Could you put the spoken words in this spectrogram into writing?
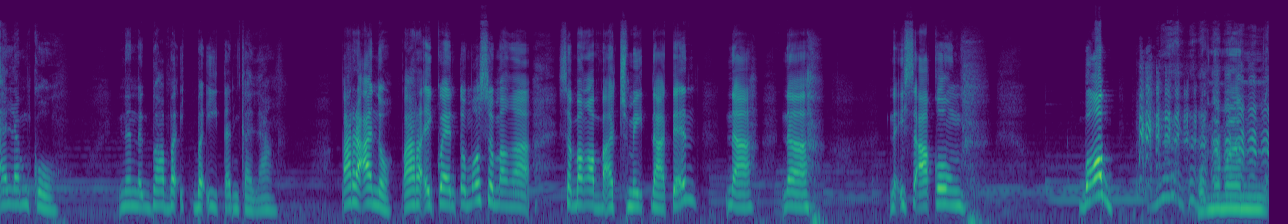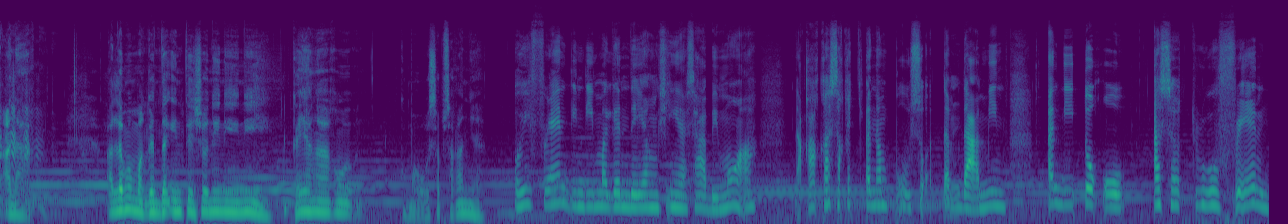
Alam ko na nagbabait-baitan ka lang. Para ano? Para ikwento mo sa mga sa mga batchmate natin na na na isa akong Bob! Huwag naman, anak. Alam mo, magandang intensyon ni Nini. Kaya nga ako kumausap sa kanya. Uy, friend, hindi maganda yung sinasabi mo, ah. Nakakasakit ka ng puso at damdamin. Andito ko as a true friend.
